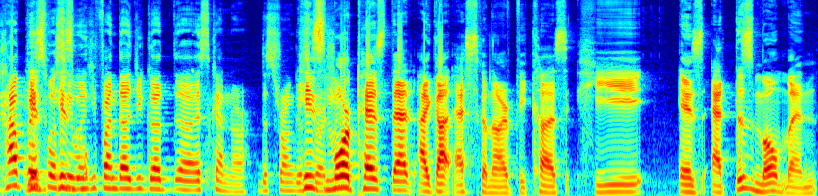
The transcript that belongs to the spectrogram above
How pissed His- was his he when he found out you got uh, Escanor, the strongest? he's version? more pissed that i got Escanor because he is at this moment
